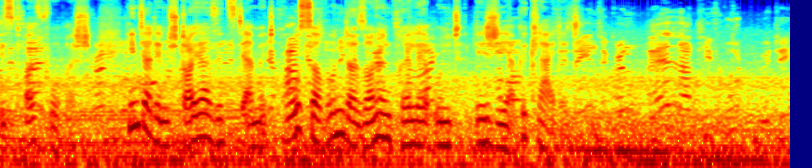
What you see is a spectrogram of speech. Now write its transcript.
ist euphorisch. Hinter dem Steuer sitzt er mit großer runder Sonnenbrille und leger gekleidet. Sie können relativ gutmütig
